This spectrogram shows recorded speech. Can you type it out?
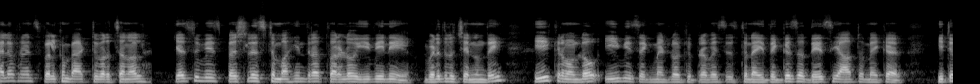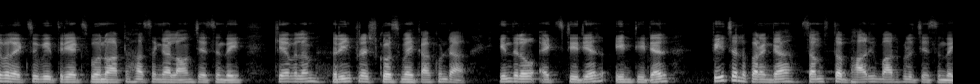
Hello friends welcome back to our channel. SUV specialist Mahindra త్వరలో ఈవీని విడుదల చేయనుంది. ఈ క్రమంలో ఈవీ సెగ్మెంట్లోకి ప్రవేశిస్తున్న ఈ దిగ్గజ దేశీయ ఆటోమేకర్ ఇటీవల ఎక్స్యూవీ త్రీ ఎక్స్బోను అట్టహాసంగా లాంచ్ చేసింది. కేవలం రీఫ్రెష్ కోసమే కాకుండా ఇందులో ఎక్స్టీరియర్ ఇంటీరియర్ ఫీచర్ల పరంగా సంస్థ భారీ మార్పులు చేసింది.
